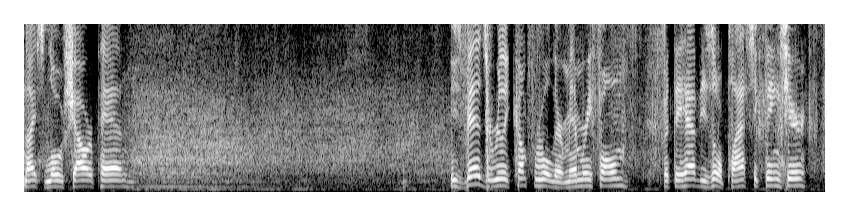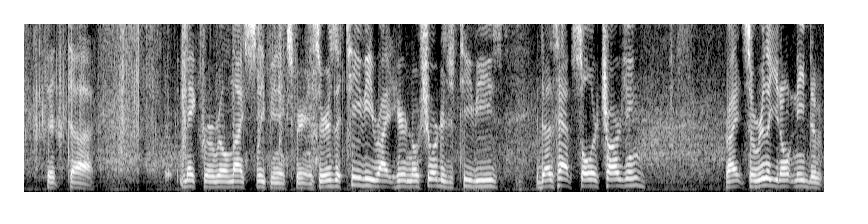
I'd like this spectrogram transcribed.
Nice low shower pan. These beds are really comfortable. They're memory foam, but they have these little plastic things here that uh, make for a real nice sleeping experience. There is a TV right here, no shortage of TVs. It does have solar charging, right? So really you don't need to,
